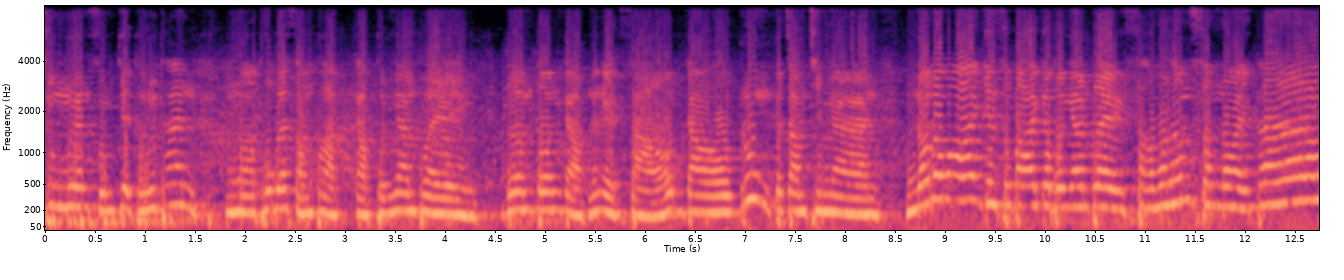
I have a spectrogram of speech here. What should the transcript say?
จุงเมืองสูงเกียรติของทุกท่าน มาพบและสัมผัสกับผลงานเพลง เริ่มต้นกับนางเอกสาวดาวรุ่งประจำทีมงาน น้องน้ำอ้อยยินสบายกับผลงานเพลงสาวล้ำสำหน่อยครับ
